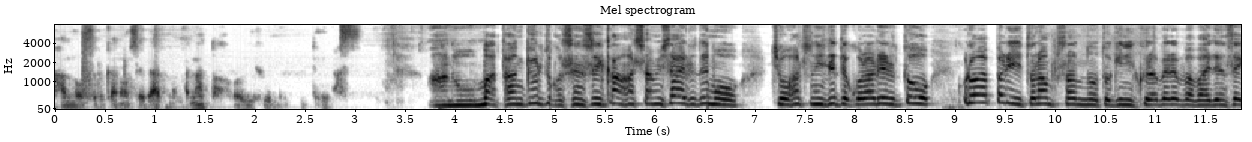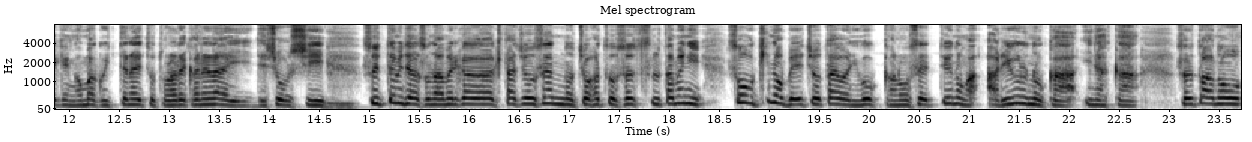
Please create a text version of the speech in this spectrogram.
反応する可能性があるのかなというふうに見ています。あの、まあ、短距離とか潜水艦発射ミサイルでも挑発に出てこられると、これはやっぱりトランプさんの時に比べればバイデン政権がうまくいってないと取られかねないでしょうし、うん、そういった意味ではそのアメリカが北朝鮮の挑発を阻止するために早期の米朝対話に動く可能性っていうのがあり得るのか否か、それとあの、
